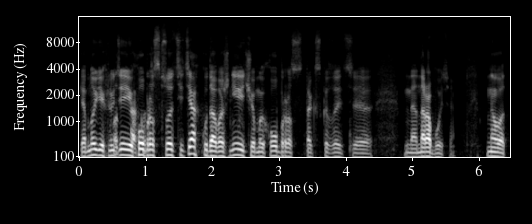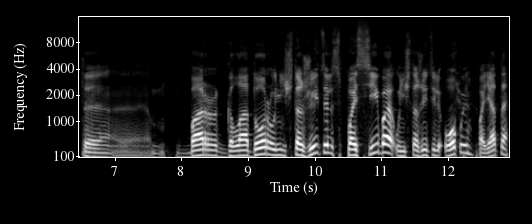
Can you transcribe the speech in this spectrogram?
Для многих людей вот их образ вот. в соцсетях куда важнее, чем их образ, так сказать, э, на, на работе. Ну вот, э, Баргладор, уничтожитель, спасибо, уничтожитель опы, понятно.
